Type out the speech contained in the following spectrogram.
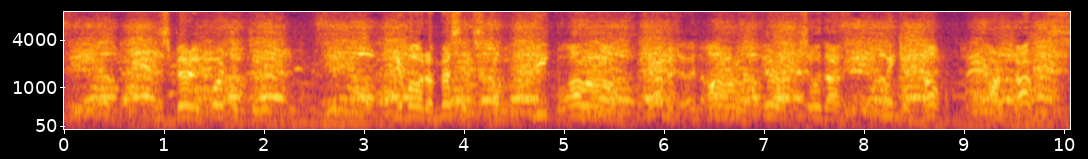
It's very important to give out a message to people all around Canada and all around Europe so that we can help our families.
